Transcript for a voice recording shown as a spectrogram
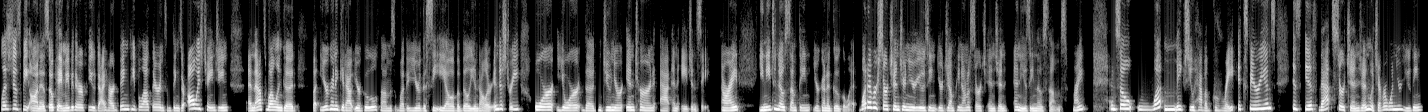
Let's just be honest. Okay, maybe there are a few diehard Bing people out there and some things are always changing, and that's well and good but you're going to get out your Google thumbs, whether you're the CEO of a billion dollar industry or you're the junior intern at an agency. All right. You need to know something, you're going to Google it. Whatever search engine you're using, you're jumping on a search engine and using those thumbs, right? And so, what makes you have a great experience is if that search engine, whichever one you're using,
